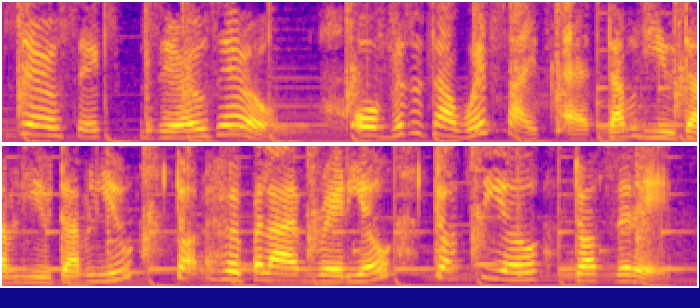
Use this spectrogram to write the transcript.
0600 or visit our website at www.hopealiveradio.co.za.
